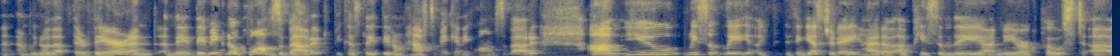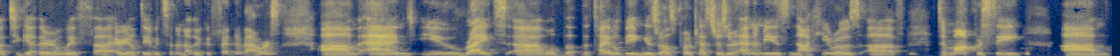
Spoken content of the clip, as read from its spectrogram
and, and, we know that they're there and, and they, they make no qualms about it because they, they don't have to make any qualms about it. Um, you recently, I think yesterday, had a, a piece in the uh, New York Post uh, together with uh, Ariel Davidson, another good friend of ours. Um, and you write, uh, well, the, the title being Israel's protesters are enemies, not heroes of democracy. Um,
